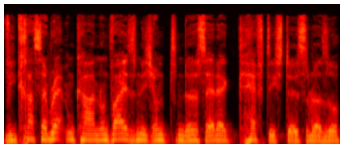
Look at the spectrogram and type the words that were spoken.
wie krass er rappen kann und weiß nicht und dass er der heftigste ist oder so.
